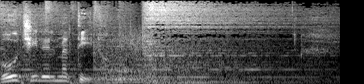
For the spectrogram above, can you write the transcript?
Voci del mattino.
